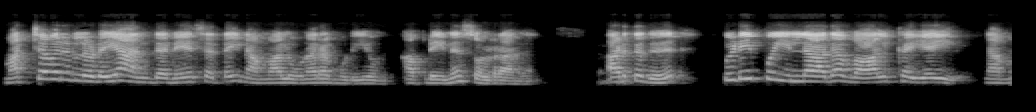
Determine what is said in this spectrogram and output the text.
மற்றவர்களுடைய அந்த நேசத்தை நம்மால் உணர முடியும் அப்படின்னு சொல்றாங்க. அடுத்தது பிடிப்பு இல்லாத வாழ்க்கையை நாம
